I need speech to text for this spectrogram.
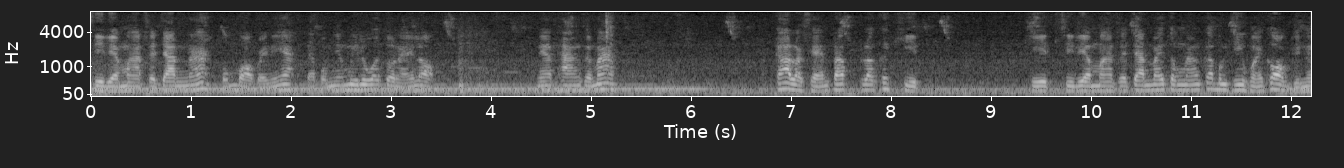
สี่เหลี่ยมมหัศจรรย์นะ ผมบอกไปนี้ยแต่ผมยังไม่รู้ว่าตัวไหนหรอก แนวทางส่วนมากเก้าหลักแสนปั๊บเราก็ขีด ขีดสี่เหลี่ยมมหัศจรรย์ไว้ตรงนั้น ก็บางทีหวยก็ออกอยู่ใน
